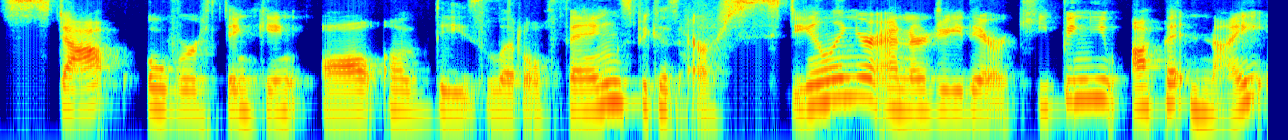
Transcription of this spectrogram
Stop overthinking all of these little things because they're stealing your energy. They're keeping you up at night.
